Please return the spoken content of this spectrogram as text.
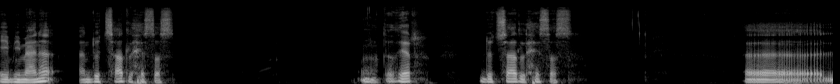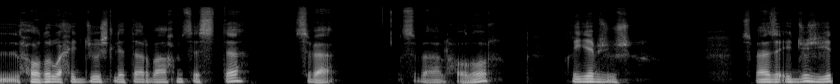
أي بمعنى عنده تسعة الحصص. انتظر عنده تسعة الحصص. آه، الحضور واحد جوج ثلاثة أربعة خمسة ستة سبعة. سبعة الحضور. الغياب جوج. سبعة زائد جوج هي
